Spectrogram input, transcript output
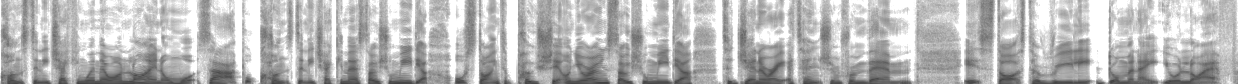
constantly checking when they're online on WhatsApp or constantly checking their social media or starting to post shit on your own social media to generate attention from them. It starts to really dominate your life.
